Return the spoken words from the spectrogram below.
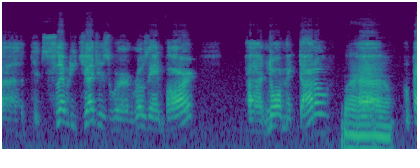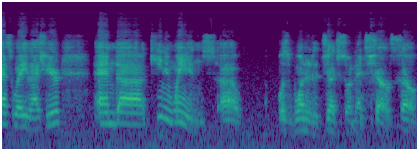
uh, the celebrity judges were Roseanne Barr, uh, Norm Macdonald, Wow. who passed away last year, and uh, Keenen Wayans uh, was one of the judges on that show. So,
